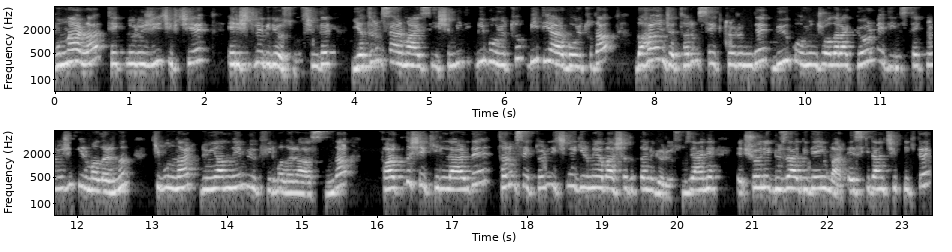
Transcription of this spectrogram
Bunlarla teknolojiyi çiftçiye eriştirebiliyorsunuz. Şimdi yatırım sermayesi işin bir, bir boyutu, bir diğer boyutu da daha önce tarım sektöründe büyük oyuncu olarak görmediğiniz teknoloji firmalarının ki bunlar dünyanın en büyük firmaları aslında farklı şekillerde tarım sektörünün içine girmeye başladıklarını görüyorsunuz. Yani e, şöyle güzel bir deyim var. Eskiden çiftlikte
